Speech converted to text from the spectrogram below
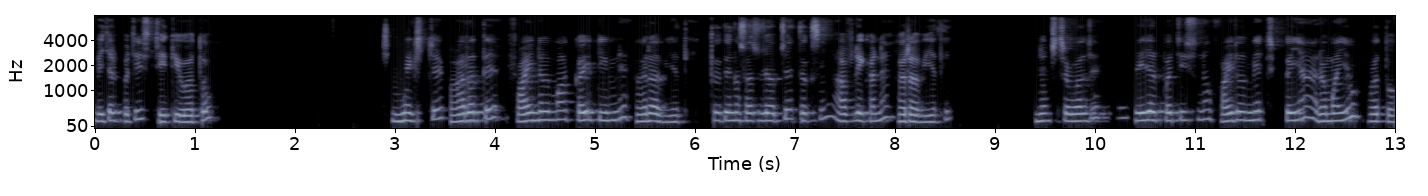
બે હજાર પચીસ જીત્યો હતો. નેક્સ્ટ છે, ભારતે ફાઇનલમાં કઈ ટીમને હરાવી હતી? તો તેનો સાચો જવાબ છે દક્ષિણ આફ્રિકાને હરાવી હતી. નેક્સ્ટ સવાલ છે, બે હજાર પચીસનો ફાઇનલ મેચ ક્યાં રમાયો હતો?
